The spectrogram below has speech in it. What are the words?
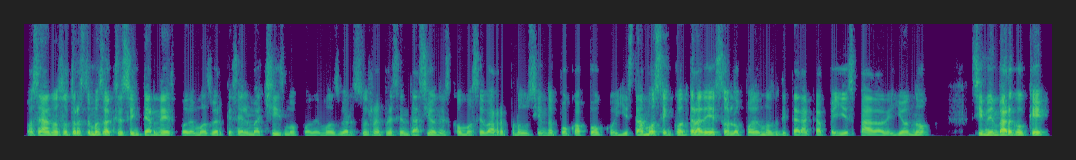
O sea, nosotros tenemos acceso a Internet, podemos ver qué es el machismo, podemos ver sus representaciones, cómo se va reproduciendo poco a poco, y estamos en contra de eso, lo podemos gritar a capa y espada de yo no. Sin embargo, ¿qué?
